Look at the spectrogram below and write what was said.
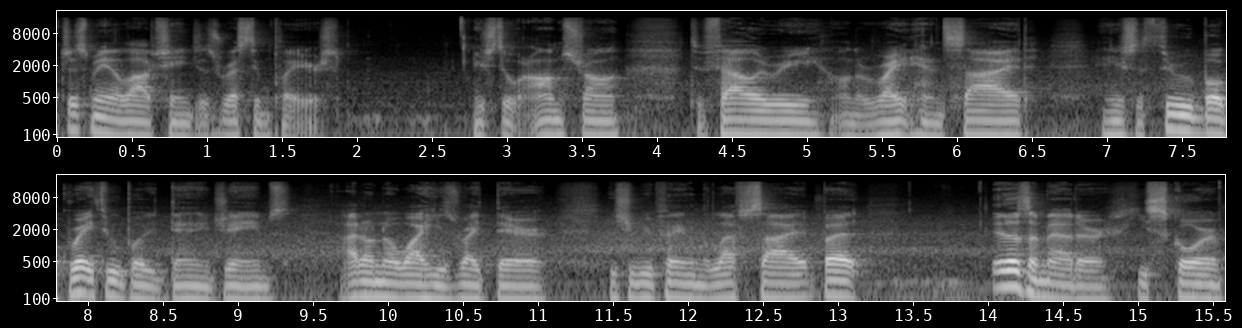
just made a lot of changes resting players Here's Stuart Armstrong to Valery on the right hand side. And here's the through ball, great through ball to Danny James. I don't know why he's right there. He should be playing on the left side, but it doesn't matter. He scored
